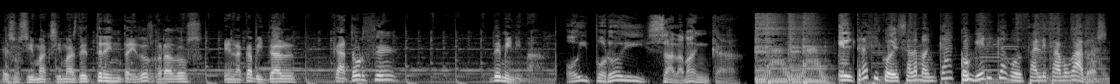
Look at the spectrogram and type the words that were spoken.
eso sí, máximas de 32 grados en la capital, 14 de mínima. Hoy por hoy Salamanca. El tráfico en Salamanca con Erika González Abogados,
